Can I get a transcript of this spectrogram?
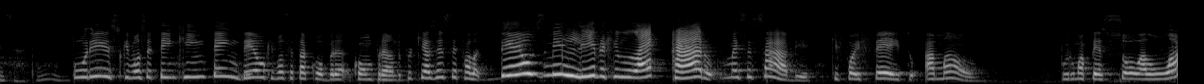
Exatamente. Por isso que você tem que entender o que você está comprando. Porque às vezes você fala, Deus me livre, aquilo lá é caro. Mas você sabe que foi feito à mão por uma pessoa lá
